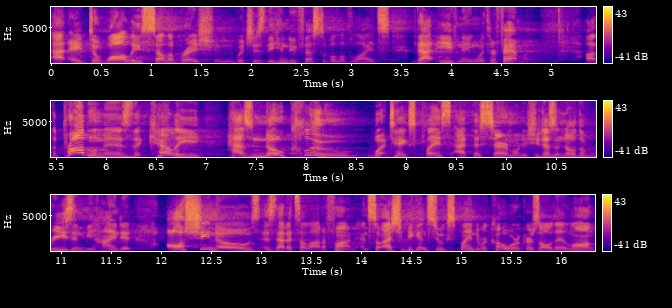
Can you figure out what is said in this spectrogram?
at a Diwali celebration, which is the Hindu festival of lights, that evening with her family. Uh, the problem is that Kelly has no clue what takes place at this ceremony. She doesn't know the reason behind it. All she knows is that it's a lot of fun. And so, as she begins to explain to her coworkers all day long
